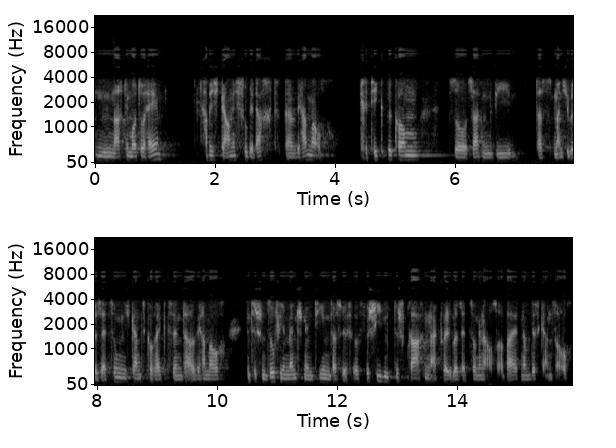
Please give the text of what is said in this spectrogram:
nach dem Motto, hey, habe ich gar nicht so gedacht. Äh, wir haben auch Kritik bekommen, so Sachen wie, dass manche Übersetzungen nicht ganz korrekt sind, aber wir haben auch inzwischen so viele Menschen im Team, dass wir für verschiedenste Sprachen aktuell Übersetzungen ausarbeiten, um das Ganze auch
